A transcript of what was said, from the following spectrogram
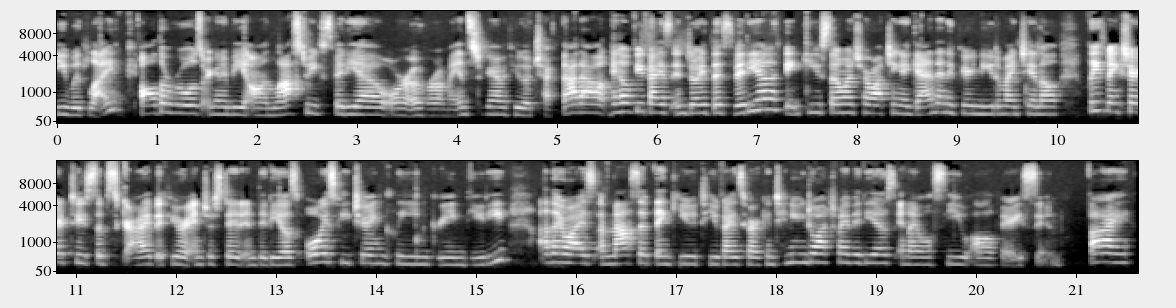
you would like. All the rules are going to be on last week's video or over on my Instagram if you go check that out. I hope you guys enjoyed this video. Thank you so much for watching again and if you're new to my channel please make sure to subscribe if you are interested in videos always featuring clean green beauty. Otherwise a massive thank you to you guys who are continuing to watch my videos and I will see you all very soon. Bye!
